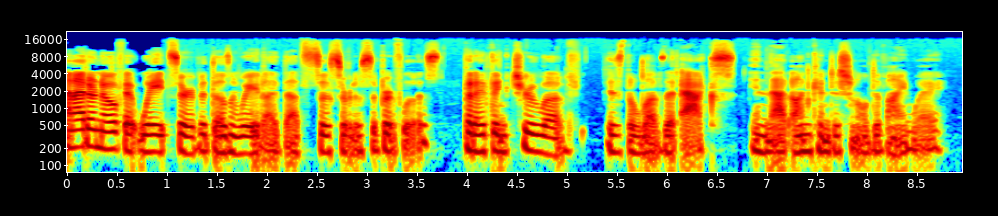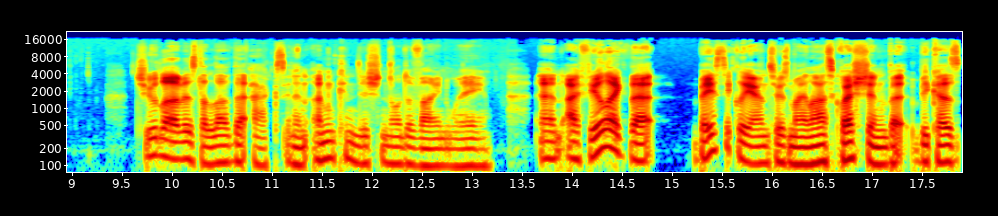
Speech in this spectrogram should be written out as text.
And I don't know if it waits or if it doesn't wait. I, that's so sort of superfluous. But I think true love is the love that acts in that unconditional divine way. True love is the love that acts in an unconditional divine way. And I feel like that basically answers my last question, but because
